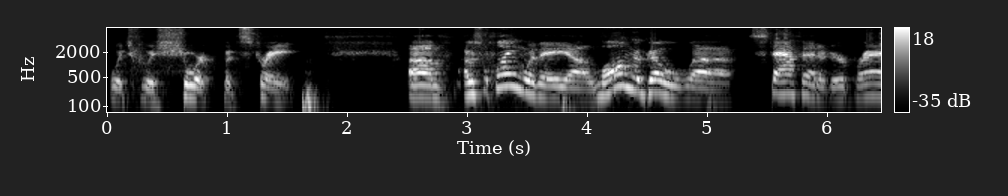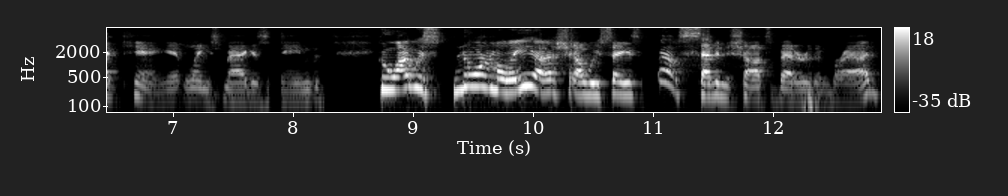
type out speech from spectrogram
which was short but straight. Um, I was playing with a uh, long ago uh, staff editor, Brad King at Links Magazine, who I was normally, uh, shall we say, about seven shots better than Brad.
